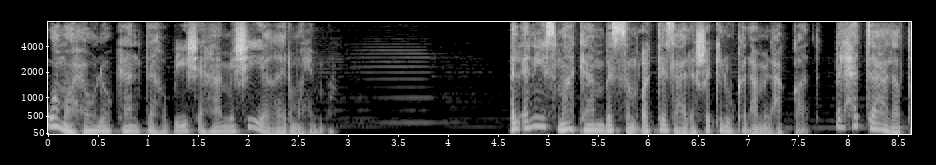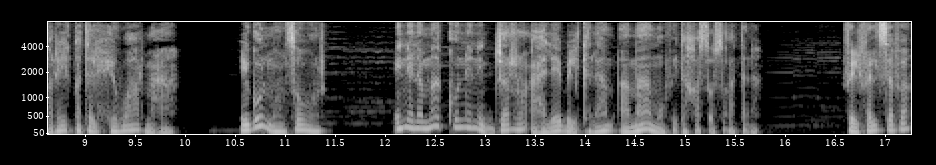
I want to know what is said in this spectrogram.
وما حوله كان تغبيشة هامشية غير مهمة. الأنيس ما كان بس مركز على شكل وكلام العقاد بل حتى على طريقة الحوار معه. يقول منصور إننا ما كنا نتجرأ عليه بالكلام أمامه في تخصصاتنا. في الفلسفة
